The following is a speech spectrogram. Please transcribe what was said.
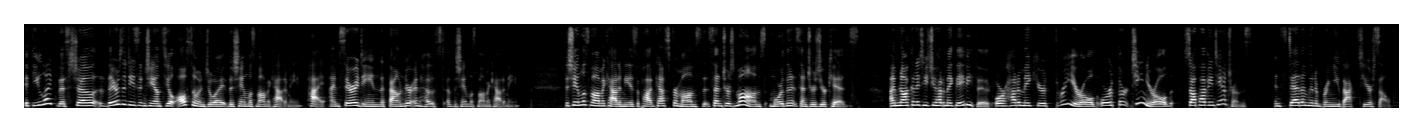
If you like this show, there's a decent chance you'll also enjoy the Shameless Mom Academy. Hi, I'm Sarah Dean, the founder and host of the Shameless Mom Academy. The Shameless Mom Academy is a podcast for moms that centers moms more than it centers your kids. I'm not going to teach you how to make baby food or how to make your three year old or 13 year old stop having tantrums. Instead, I'm going to bring you back to yourself.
